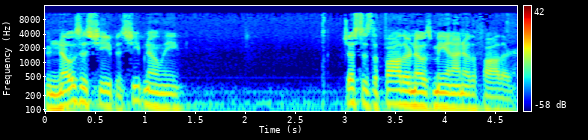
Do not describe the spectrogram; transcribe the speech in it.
who knows his sheep, and sheep know me, just as the Father knows me and I know the Father.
